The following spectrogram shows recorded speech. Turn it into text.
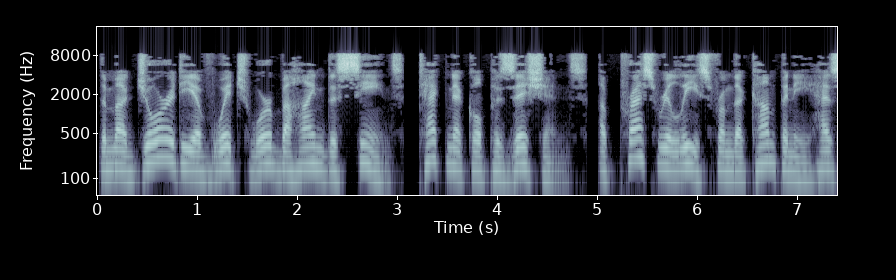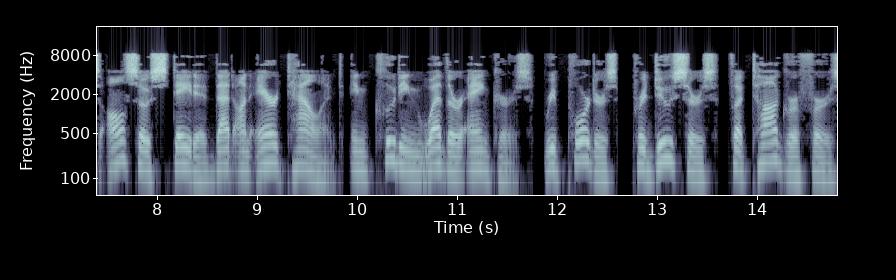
the majority of which were behind the scenes, technical positions. A press release from the company has also stated that on air talent, including weather anchors, reporters, producers, photographers,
